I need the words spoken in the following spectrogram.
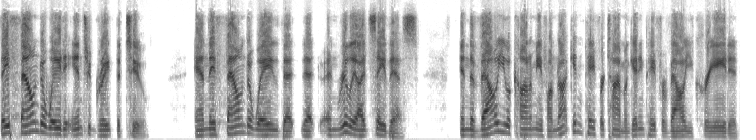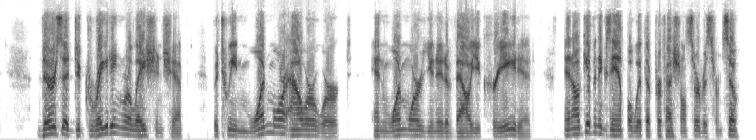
They found a way to integrate the two. And they found a way that, that and really I'd say this in the value economy, if I'm not getting paid for time, I'm getting paid for value created. There's a degrading relationship between one more hour worked and one more unit of value created. And I'll give an example with a professional service firm. So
